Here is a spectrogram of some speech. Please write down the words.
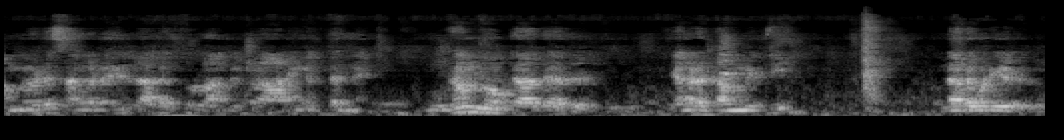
അമ്മയുടെ സംഘടനയിൽ അകത്തുള്ള അംഗങ്ങളാണെങ്കിൽ തന്നെ മുഖം നോക്കാതെ അത് ഞങ്ങളുടെ കമ്മിറ്റി നടപടിയെടുക്കും.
